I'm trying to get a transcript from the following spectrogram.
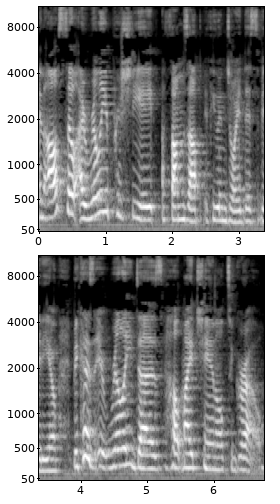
And also, I really appreciate a thumbs up if you enjoyed this video because it really does help my channel to grow.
